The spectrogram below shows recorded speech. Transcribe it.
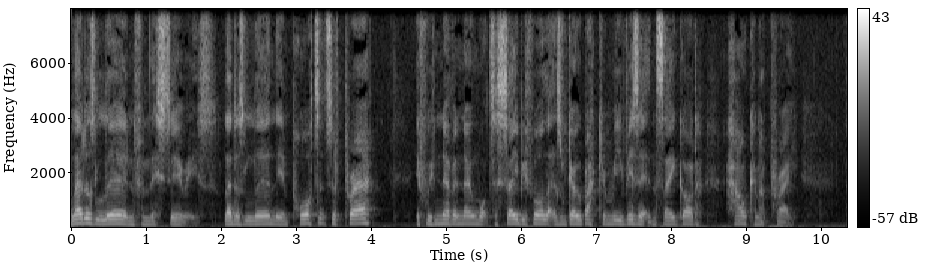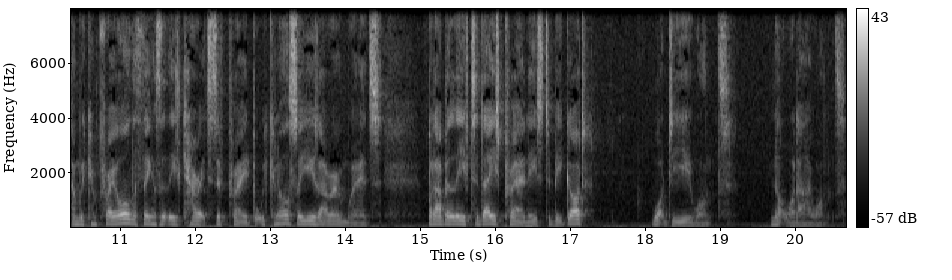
let us learn from this series. Let us learn the importance of prayer. If we've never known what to say before, let us go back and revisit and say, God, how can I pray? And we can pray all the things that these characters have prayed, but we can also use our own words. But I believe today's prayer needs to be God, what do you want? Not what I want.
